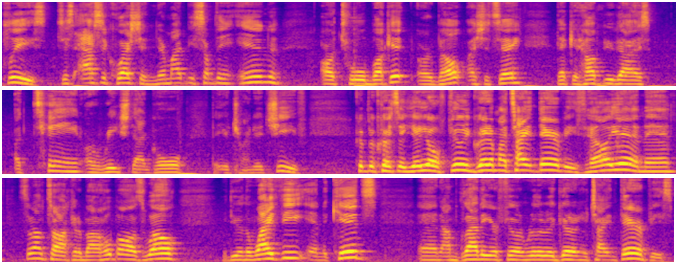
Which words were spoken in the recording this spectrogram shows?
please just ask a question. There might be something in our tool bucket or belt, I should say, that could help you guys attain or reach that goal that you're trying to achieve. Crypto Chris said, Yo, yo, feeling great on my Titan therapies. Hell yeah, man. That's what I'm talking about. I hope all is well with you and the wifey and the kids. And I'm glad that you're feeling really, really good on your Titan therapies.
